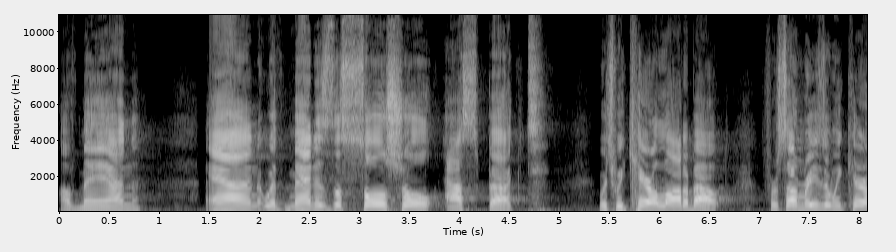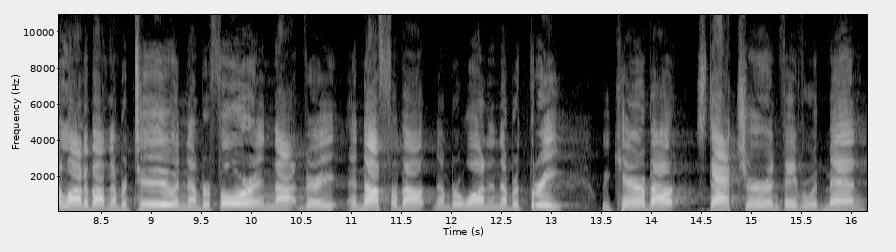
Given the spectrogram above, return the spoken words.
of man. And with men is the social aspect, which we care a lot about. For some reason, we care a lot about number two and number four, and not very enough about number one and number three. We care about stature and favor with men,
